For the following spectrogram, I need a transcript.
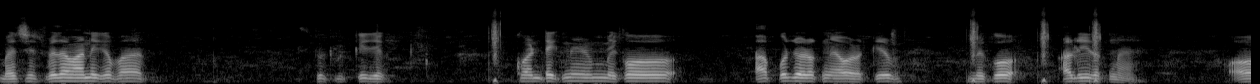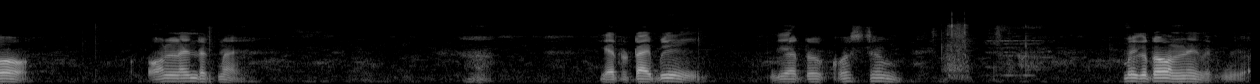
मैसेज पे दबाने के बाद तो क्लिक कीजिए। कॉन्टेक्ट नेम मेरे को आपको जो रखना है वो रखिए। मेरे को अली रखना है और ऑनलाइन रखना है। या तो टाइपिंग या तो क्वेश्चन मेरे को तो ऑनलाइन रखने का।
